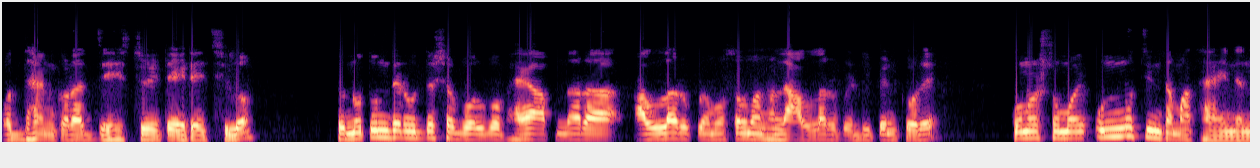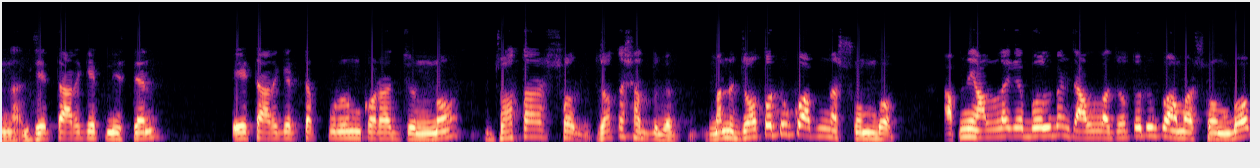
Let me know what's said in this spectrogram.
অধ্যয়ন করার যে হিস্টোরিটা এটাই ছিল। তো নতুনদের উদ্দেশ্যে বলব, ভাইয়া, আপনারা আল্লাহর উপরে, মুসলমান হলে আল্লাহর উপরে ডিপেন্ড করে কোনো সময় অন্য চিন্তা মাথায় আনেন না। যে টার্গেট নিছেন এই টার্গেটটা পূরণ করার জন্য যথাস- যথাসাধ্য মানে যতটুকু আপনার সম্ভব, আপনি আল্লাহকে বলবেন যে, আল্লাহ, যতটুকু আমার সম্ভব,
